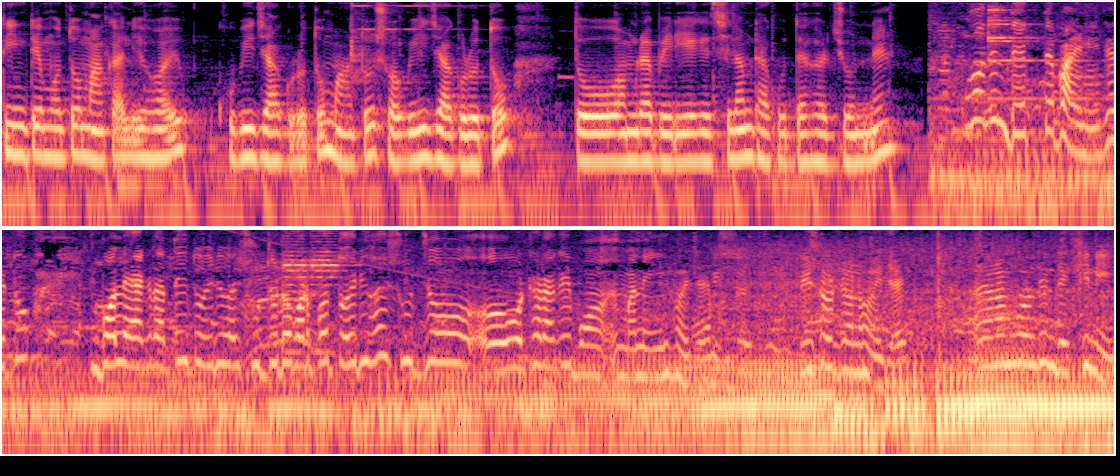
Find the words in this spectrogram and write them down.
তিনটে মতো মা কালী হয়, খুবই জাগ্রত, মা তো সবই জাগ্রত। তো আমরা বেরিয়ে গেছিলাম ঠাকুর দেখার জন্যে। কোনোদিন দেখতে পাইনি, যেহেতু বলে এক রাতেই তৈরি হয়, সূর্য ডোবার পর তৈরি হয়, সূর্য ওঠার আগেই মানে ই হয়ে যায়, বিসর্জন হয়ে যায়। আমি কোনোদিন দেখিনি।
